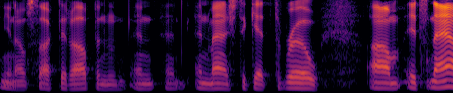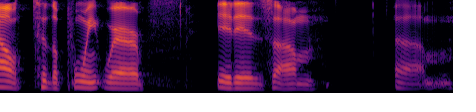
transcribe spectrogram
you know, sucked it up and, and, and, and managed to get through. Um, it's now to the point where it is um, um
